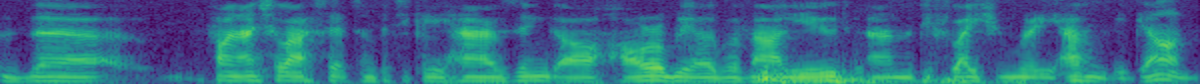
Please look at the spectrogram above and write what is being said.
the financial assets and particularly housing are horribly overvalued, and the deflation really hasn't begun.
